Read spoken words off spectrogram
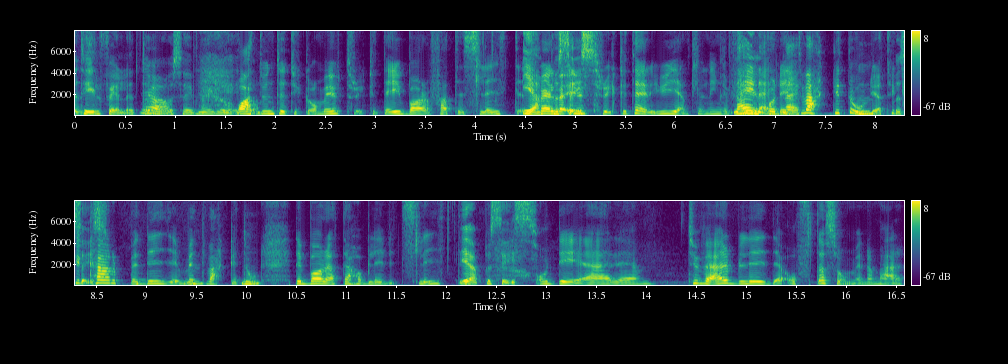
och tillfället och, Ja. se möjligheter. Och att du inte tycker om uttrycket, det är ju bara för att det är slitet. Ja, Själva precis. uttrycket är det ju egentligen inget fel Nej, nej, på. Det är nej. ett vackert ord. Mm, Jag tycker precis. carpe diem är ett Mm, vackert mm. ord. Det är bara att det har blivit slitet. Ja, precis. Och det är eh, tyvärr blir det ofta så med de här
